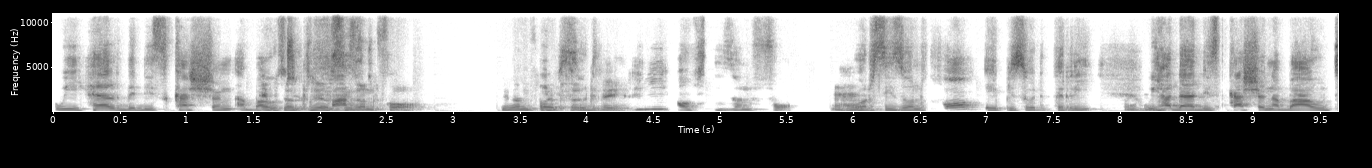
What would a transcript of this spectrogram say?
we held the discussion about Episode three of season four. Season four, episode episode three. of season 4 Mhm. or season 4, episode 3. Mhm. We had a discussion about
